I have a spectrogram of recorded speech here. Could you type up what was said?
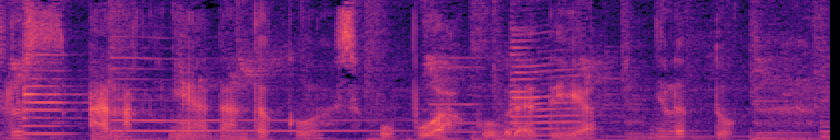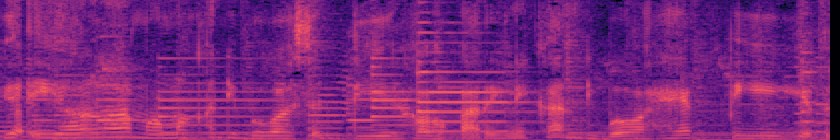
Terus anaknya tanteku sepupu aku berarti ya nyeletuk ya iyalah mama kan dibawa sedih kalau ini kan dibawa happy gitu.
